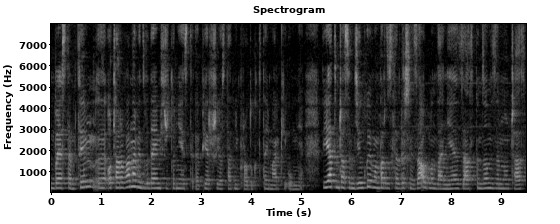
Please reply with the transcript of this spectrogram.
bo jestem tym oczarowana, więc wydaje mi się, że to nie jest e, pierwszy i ostatni produkt tej marki u mnie. Ja tymczasem dziękuję Wam bardzo serdecznie za oglądanie, za spędzony ze mną czas.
